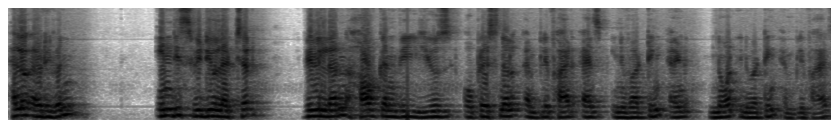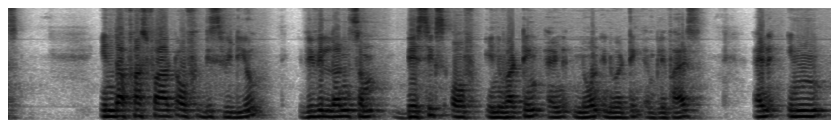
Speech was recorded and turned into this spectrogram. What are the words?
Hello everyone. In this video lecture, we will learn how can we use operational amplifier as inverting and non-inverting amplifiers. In the first part of this video, we will learn some basics of inverting and non-inverting amplifiers. And in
